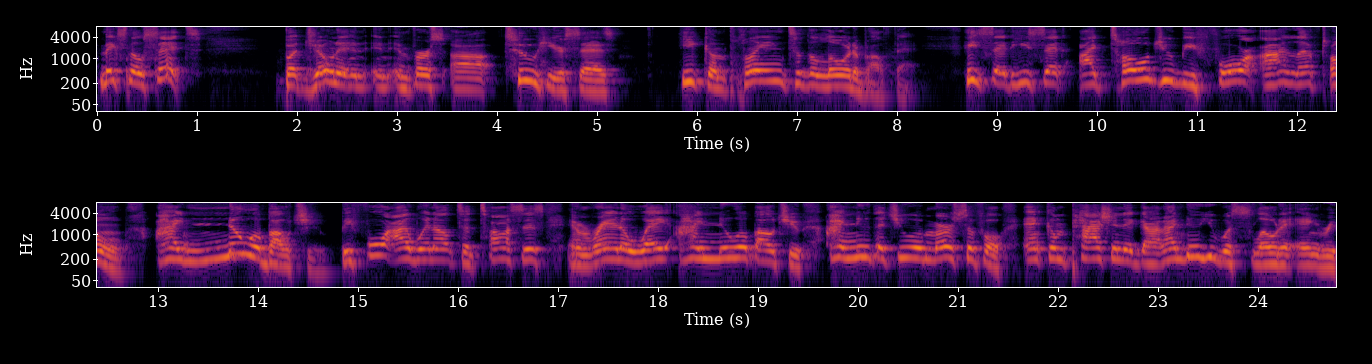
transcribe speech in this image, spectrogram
Makes no sense. But Jonah in, in, in verse uh, 2 here says, he complained to the Lord about that. He said, he said, I told you before I left home. I knew about you. Before I went out to Tarsus and ran away, I knew about you. I knew that you were merciful and compassionate, God. I knew you were slow to angry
